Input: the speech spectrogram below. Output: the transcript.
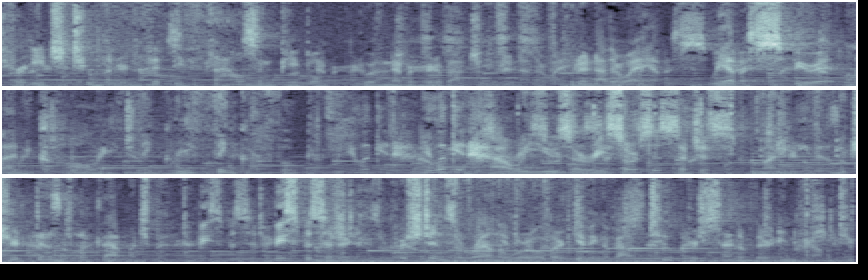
for each 250,000 people who have never heard about Jesus. Put another way, we have a spirit-led calling to rethink our focus. When you look at how, we use our resources, such as money, the picture doesn't look that much better. to be specific, Christians around the world are giving about 2% of their income to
